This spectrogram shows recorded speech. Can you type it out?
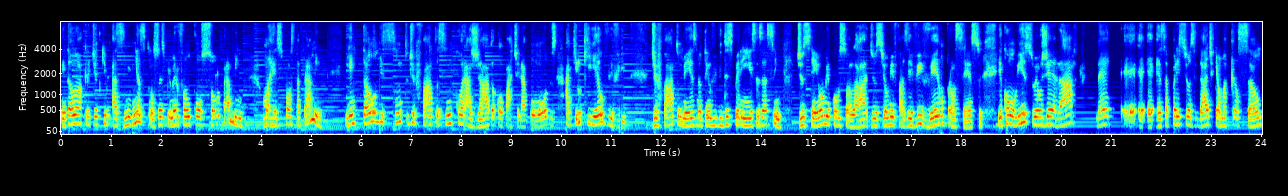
Então eu acredito que as minhas canções primeiro foram um consolo para mim, uma resposta para mim. E então eu me sinto de fato assim encorajado a compartilhar com outros aquilo que eu vivi de fato mesmo, eu tenho vivido experiências assim, de o Senhor me consolar, de o Senhor me fazer viver um processo, e com isso eu gerar, né, é, é, é, essa preciosidade que é uma canção,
